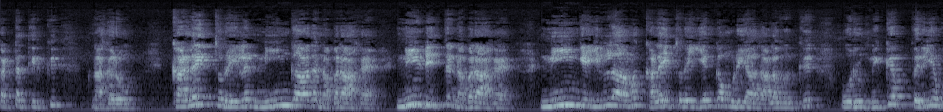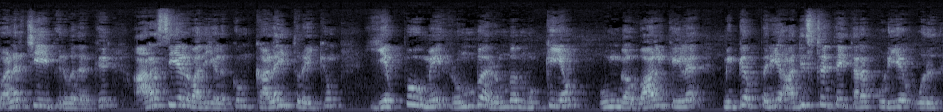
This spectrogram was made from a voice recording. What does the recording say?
கட்டத்திற்கு நகரும். கலைத்துறையில் நீங்காத நபராக நீடித்த நபராக நீங்க இல்லாம கலைத்துறை இயங்க முடியாத அளவுக்கு ஒரு மிகப்பெரிய வளர்ச்சியை பெறுவதற்கு அரசியல்வாதிகளுக்கும் கலைத்துறைக்கும் எப்பவுமே ரொம்ப ரொம்ப முக்கியம். உங்க வாழ்க்கையில மிகப்பெரிய அதிர்ஷ்டத்தை தரக்கூடிய ஒரு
